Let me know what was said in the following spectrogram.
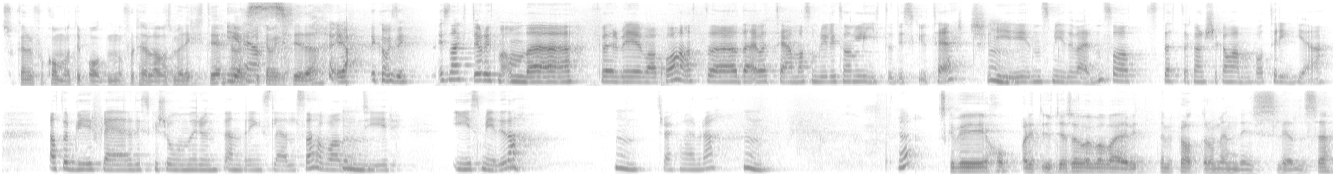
Så kan du få komme til poden og fortelle hva som er riktig. Yes. kan vi ikke si det? Ja, det kan vi si. Vi snakket jo litt om det før vi var på, at eh, det er jo et tema som blir litt sånn lite diskutert i den smidige verden, så at dette kanskje kan være med på å trigge at det blir flere diskusjoner rundt endringsledelse og hva det betyr i smidig, da. Tror jeg kan være bra. Ja. Skal vi hoppe litt ut i altså, hva, hva det vi, Når vi prater om endringsledelse,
